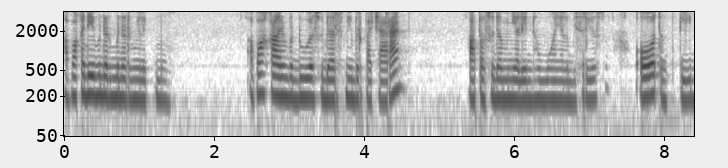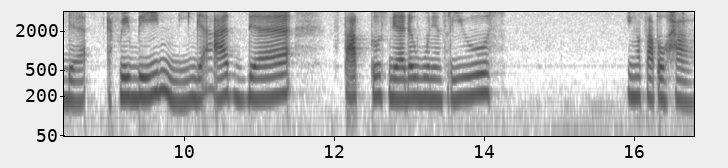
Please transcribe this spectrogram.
Apakah dia benar-benar milikmu? Apakah kalian berdua sudah resmi berpacaran? Atau sudah menjalin hubungannya lebih serius? Oh tentu tidak. FWB ini nggak ada. Status nggak ada hubungan yang serius. Ingat satu hal.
